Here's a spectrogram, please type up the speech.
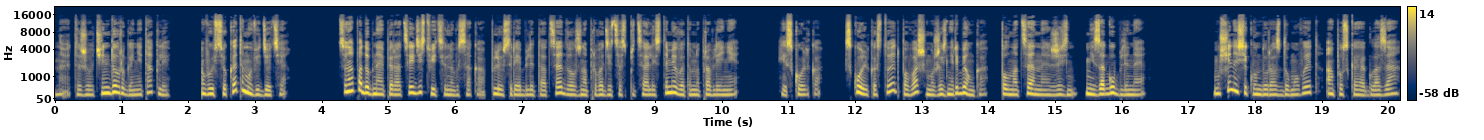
Но это же очень дорого, не так ли? Вы все к этому ведете? Цена подобной операции действительно высока, плюс реабилитация должна проводиться специалистами в этом направлении. И сколько? Сколько стоит, по-вашему, жизнь ребенка? Полноценная жизнь, не загубленная. Мужчина секунду раздумывает, опуская глаза,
